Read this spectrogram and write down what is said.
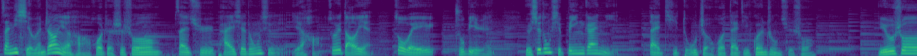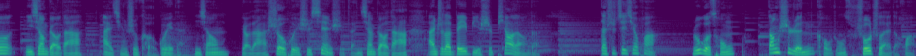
在你写文章也好，或者是说再去拍一些东西也好，作为导演，作为主笔人，有些东西不应该你代替读者或代替观众去说。比如说，你想表达爱情是可贵的，你想表达社会是现实的，你想表达 Angelababy 是漂亮的，但是这些话如果从当事人口中说出来的话，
